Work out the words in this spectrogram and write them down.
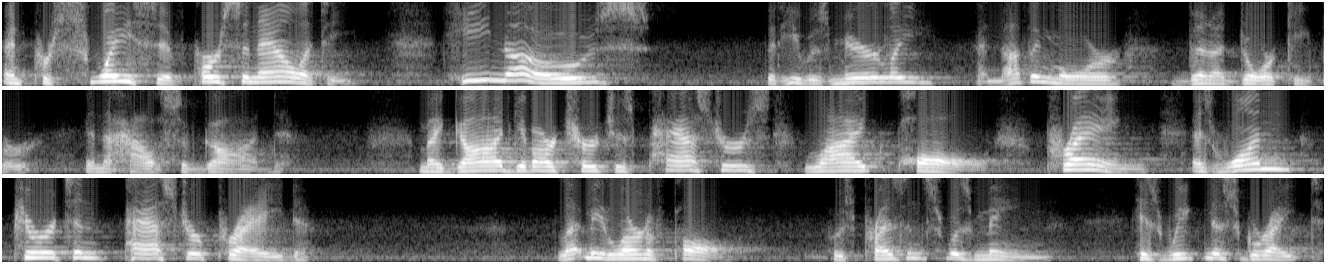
and persuasive personality, he knows that he was merely and nothing more than a doorkeeper in the house of God. May God give our churches pastors like Paul, praying as one Puritan pastor prayed, Let me learn of Paul, whose presence was mean, his weakness great,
